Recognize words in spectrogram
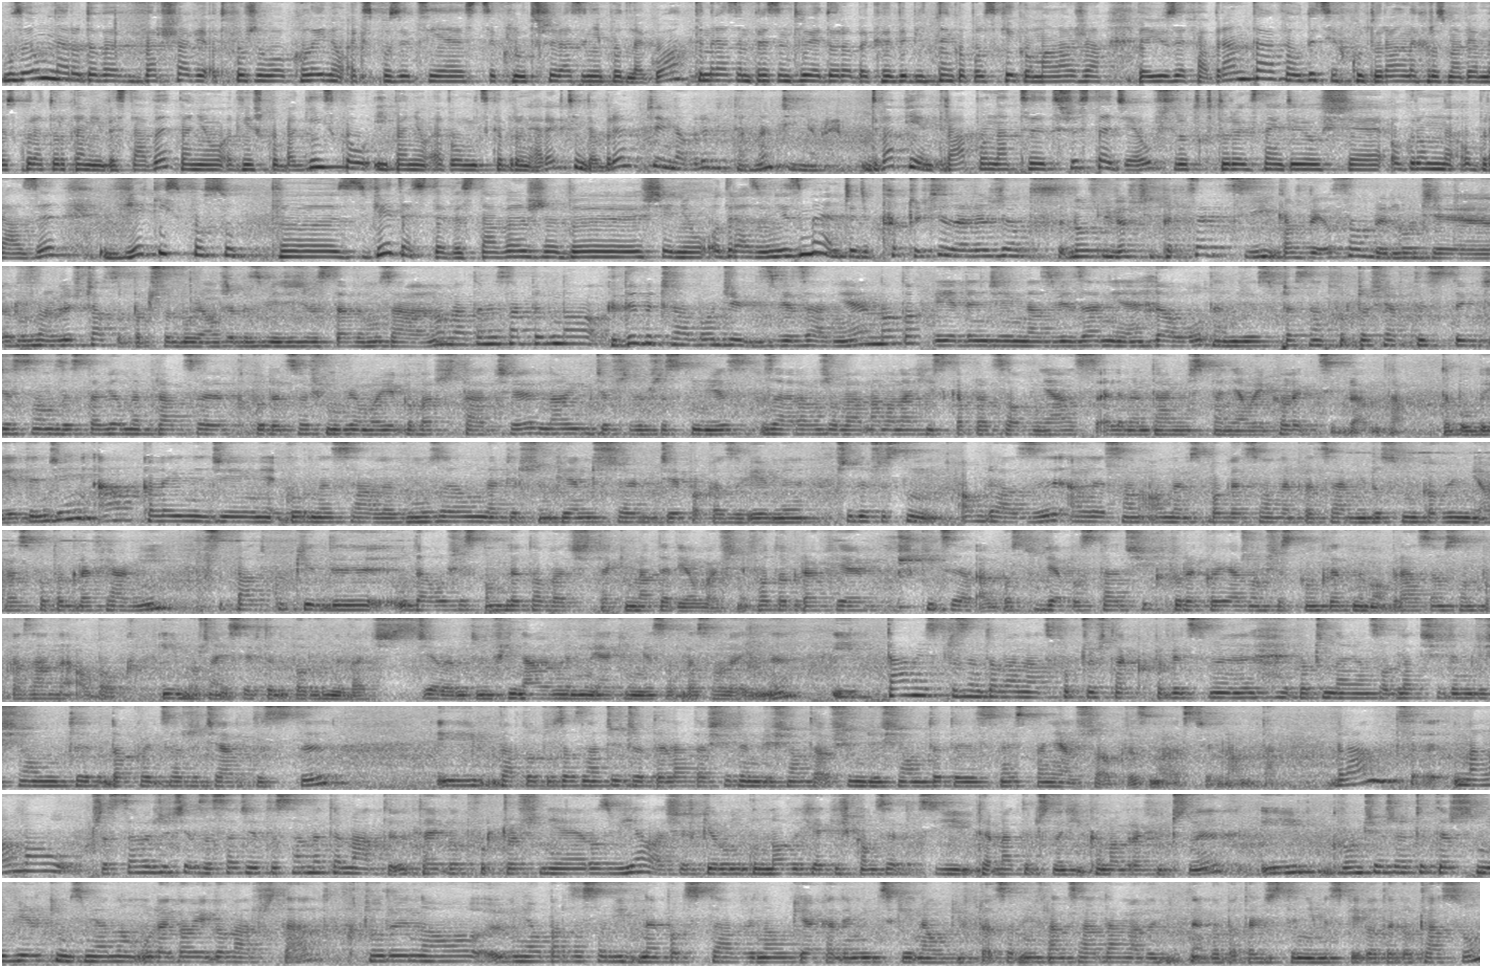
Muzeum Narodowe w Warszawie otworzyło kolejną ekspozycję z cyklu Trzy razy Niepodległa. Tym razem prezentuje dorobek wybitnego polskiego malarza Józefa Branta. W audycjach kulturalnych rozmawiamy z kuratorkami wystawy, panią Agnieszką Bagińską i panią Ewą Mickę-Broniarek. Dzień dobry. Dzień dobry, witamy. Dzień dobry. Dwa piętra, ponad 300 dzieł, wśród których znajdują się ogromne obrazy. W jaki sposób e, zwiedzać tę wystawę, żeby się nią od razu nie zmęczyć? To oczywiście zależy od możliwości percepcji każdej osoby. Ludzie różną ilość czasu potrzebują, żeby zwiedzić wystawę muzealną. Natomiast na pewno, gdyby trzeba było dzielić zwiedzanie, no to jeden dzień na zwiedzanie dołu, tam gdzie jest wczesna twórczość artysty, gdzie są zestawione prace, które coś mówią o jego warsztacie, no i gdzie przede wszystkim jest zaaranżowana monachijska pracownia z elementami wspaniałej kolekcji Branta. To byłby jeden dzień, a kolejny dzień górne sale w muzeum na pierwszym piętrze, gdzie pokazujemy przede wszystkim obrazy, ale są one wzbogacone pracami rysunkowymi oraz fotografiami. W przypadku, kiedy udało się skompletować taki materiał, właśnie fotografie, szkice albo studia postaci, które kojarzą się z konkretnym obrazem, są pokazane obok i można je sobie wtedy porównywać z dziełem tym finalnym, jakim jest obraz olejny. I tam jest prezentowana twórczość, tak powiedzmy, poczynając od lat 70. do końca życia artysty. I warto tu zaznaczyć, że te lata 70., 80. to jest najwspanialszy okres w malarstwie Branta. Brandt malował przez całe życie w zasadzie te same tematy. Ta jego twórczość nie rozwijała się w kierunku nowych jakichś koncepcji tematycznych, ikonograficznych i w gruncie rzeczy też niewielkim zmianom ulegał jego warsztat, który no, miał bardzo solidne podstawy nauki akademickiej, nauki w pracowni Franza Adama, wybitnego batalisty niemieckiego tego czasu.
